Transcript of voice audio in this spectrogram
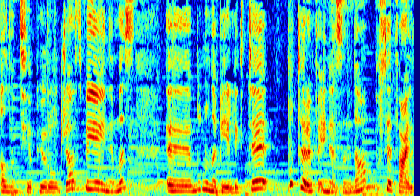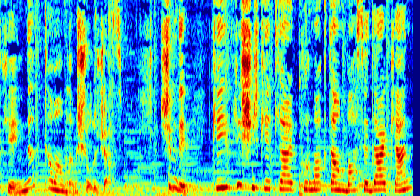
alıntı yapıyor olacağız ve yayınımız bununla birlikte bu tarafı en azından bu seferlik yayını tamamlamış olacağız. Şimdi keyifli şirketler kurmaktan bahsederken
